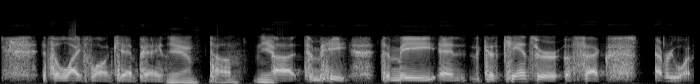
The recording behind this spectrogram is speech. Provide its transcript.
It's a lifelong campaign. Yeah, Tom. Yeah. to me, to me, and because cancer affects everyone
